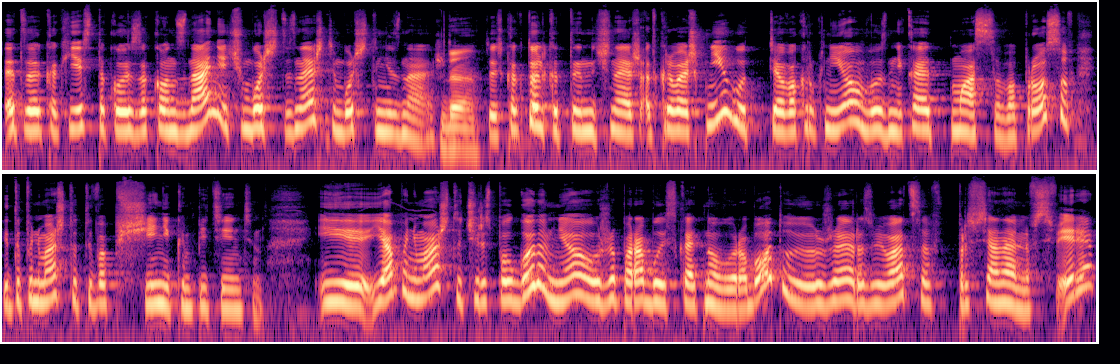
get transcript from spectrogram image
это как есть такой закон знания, чем больше ты знаешь, тем больше ты не знаешь. Да. То есть как только ты начинаешь, открываешь книгу, у тебя вокруг нее возникает масса вопросов, и ты понимаешь, что ты вообще некомпетентен. И я понимаю, что через полгода мне уже пора бы искать новую работу и уже развиваться в, профессионально в сфере,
